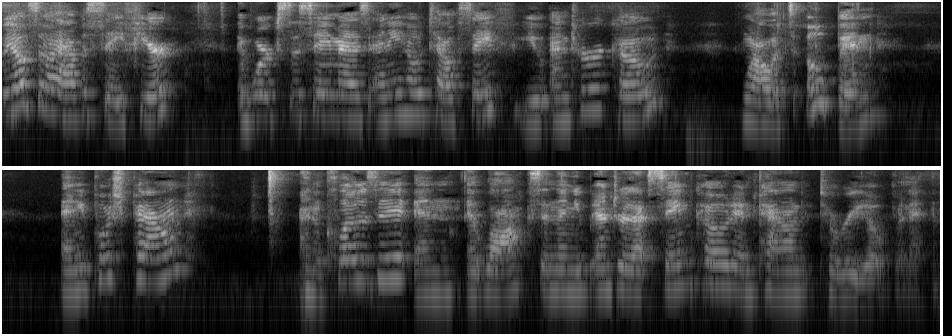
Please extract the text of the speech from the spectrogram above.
We also have a safe here. It works the same as any hotel safe. You enter a code while it's open and you push pound and close it and it locks and then you enter that same code and pound to reopen it.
